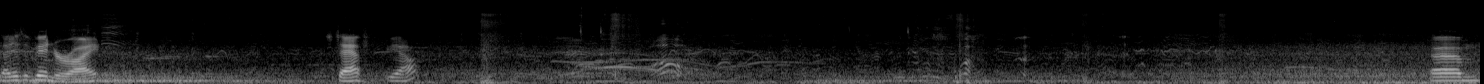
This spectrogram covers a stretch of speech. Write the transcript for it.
That is a vendor, right? Staff, yeah. Um,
